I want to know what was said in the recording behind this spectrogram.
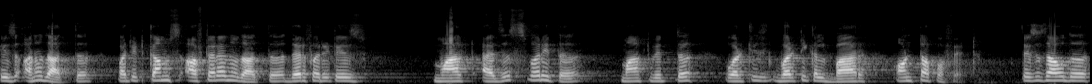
is anudatta but it comes after anudatta therefore it is marked as a swarita marked with the vertical bar on top of it. This is how the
